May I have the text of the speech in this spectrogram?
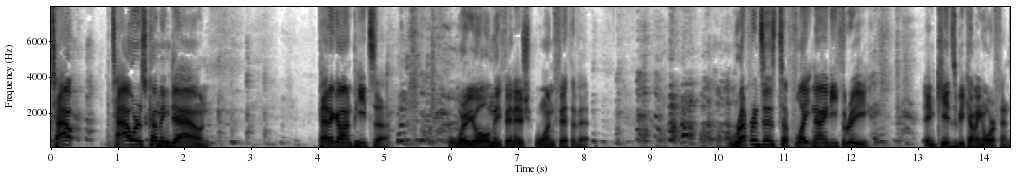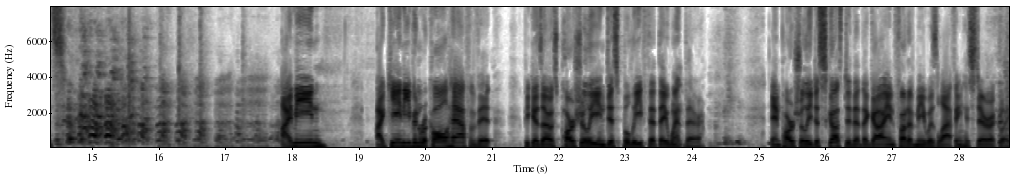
Tow- towers coming down. Pentagon Pizza. where you'll only finish one fifth of it. References to Flight 93 and kids becoming orphans. I mean, I can't even recall half of it because I was partially in disbelief that they went there and partially disgusted that the guy in front of me was laughing hysterically.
